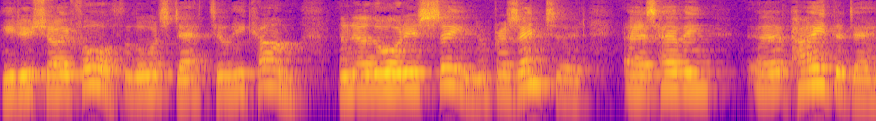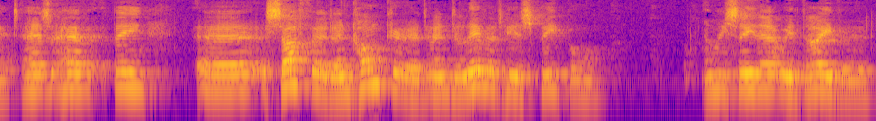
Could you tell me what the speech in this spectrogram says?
ye do show forth the Lord's death till he come. And our Lord is seen and presented as having uh, paid the debt, as having uh, suffered and conquered and delivered his people. And we see that with David,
